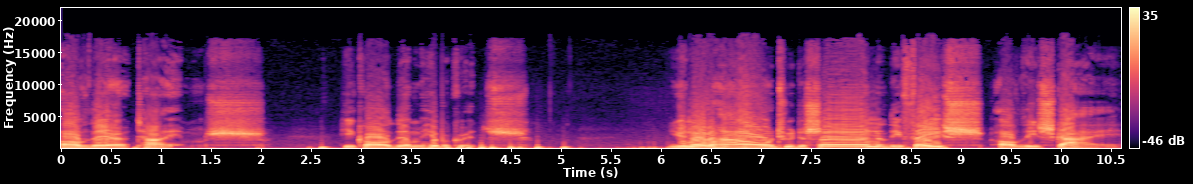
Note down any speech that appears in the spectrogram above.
of their times. He called them hypocrites. You know how to discern the face of the sky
